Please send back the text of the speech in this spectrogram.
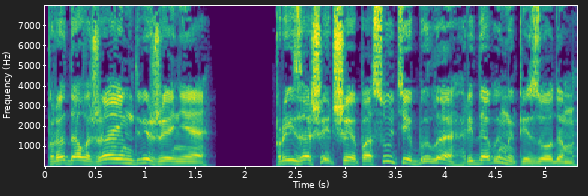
Продолжаем движение. Произошедшее, по сути, было рядовым эпизодом.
